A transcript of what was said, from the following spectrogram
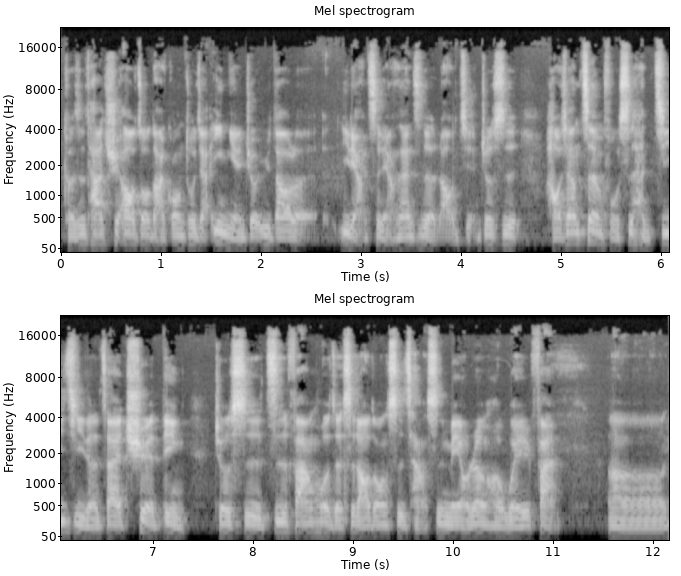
可是他去澳洲打工度假，一年就遇到了一两次、两三次的老检。就是好像政府是很积极的在确定，就是资方或者是劳动市场是没有任何违反，呃。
